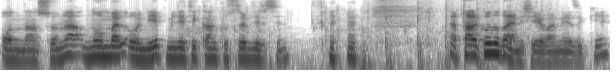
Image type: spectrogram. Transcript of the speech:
Ondan sonra normal oynayıp milleti kan kusturabilirsin. ya, Tarkov'da da aynı şey var ne yazık ki.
